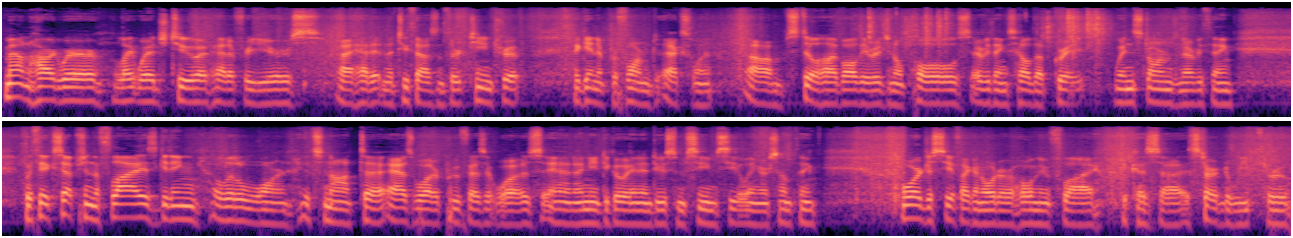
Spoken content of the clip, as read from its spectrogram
Mountain Hardwear Light Wedge 2. I've had it for years. I had it in the 2013 trip. Again, it performed excellent. Um, still have all the original poles. Everything's held up great. Windstorms and everything. With the exception, the fly is getting a little worn. It's not uh, as waterproof as it was, and I need to go in and do some seam sealing or something. Or just see if I can order a whole new fly because uh, it's starting to weep through.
